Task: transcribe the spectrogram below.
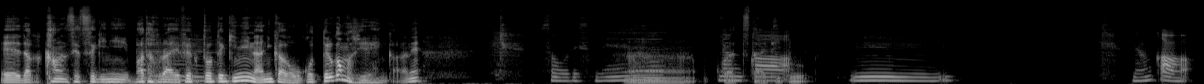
えーだから間接的にバタフライエフェクト的に何かが起こってるかもしれへんからね。そうですね。うん。こうやって伝えていく。うーんなんか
